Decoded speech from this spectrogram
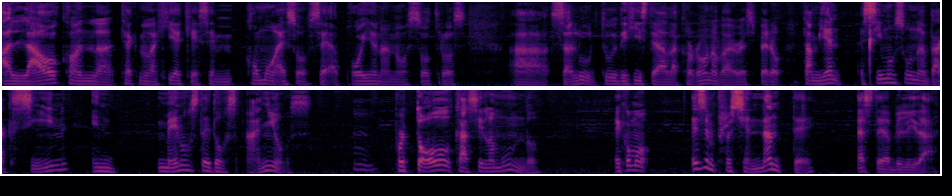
al lado con la tecnología que se, cómo eso se apoyan a nosotros a salud. Tú dijiste a la coronavirus, pero también hicimos una vaccina en menos de dos años Mm. por todo casi el mundo. Es como, es impresionante esta habilidad.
